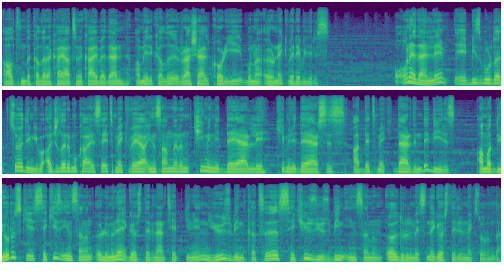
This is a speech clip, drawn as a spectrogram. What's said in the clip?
altında kalarak hayatını kaybeden Amerikalı Rachel Corrie'yi buna örnek verebiliriz. O nedenle e, biz burada söylediğim gibi acıları mukayese etmek veya insanların kimini değerli, kimini değersiz addetmek derdinde değiliz. Ama diyoruz ki 8 insanın ölümüne gösterilen tepkinin 100 bin katı 800 bin insanın öldürülmesinde gösterilmek zorunda.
